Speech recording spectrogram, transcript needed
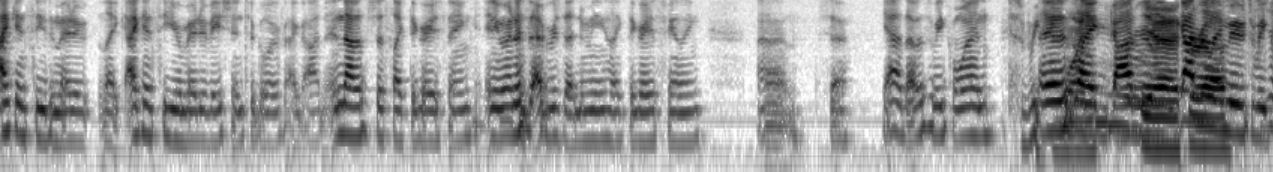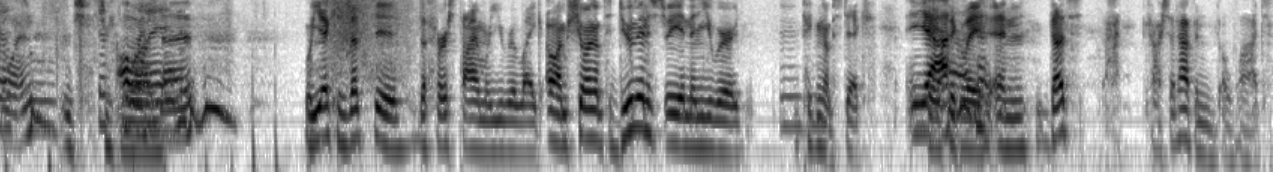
I can see the motive, like I can see your motivation to glorify God, and that was just like the greatest thing anyone has ever said to me, like the greatest feeling. Um, so yeah, that was week one. Just week it was one. like God really, Yeah, God really real. moved week Just- one. Just Just week Always one. one. does. Well, yeah, because that's the the first time where you were like, "Oh, I'm showing up to do ministry," and then you were Mhm. picking up sticks, Yeah, basically, and that's, gosh, that happened a lot,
